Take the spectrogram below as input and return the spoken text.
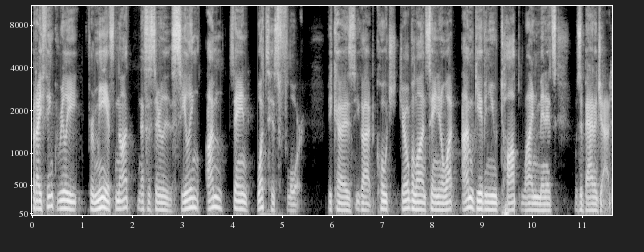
But I think really for me, it's not necessarily the ceiling. I'm saying, what's his floor? because you got coach Gerard Gallant saying, you know what, I'm giving you top line minutes with Zibanejad.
